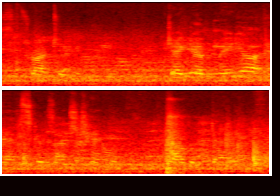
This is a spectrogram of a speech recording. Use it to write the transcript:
Subscribe to Jake Durbin Media and Scooter Zone's channel. Have a good day.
